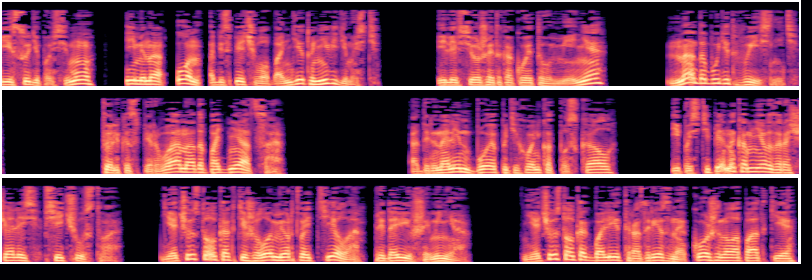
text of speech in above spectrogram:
и, судя по всему, именно он обеспечивал бандиту невидимость. Или все же это какое-то умение? Надо будет выяснить. Только сперва надо подняться. Адреналин боя потихоньку отпускал, и постепенно ко мне возвращались все чувства. Я чувствовал, как тяжело мертвое тело, придавившее меня. Я чувствовал, как болит разрезанная кожа на лопатке,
